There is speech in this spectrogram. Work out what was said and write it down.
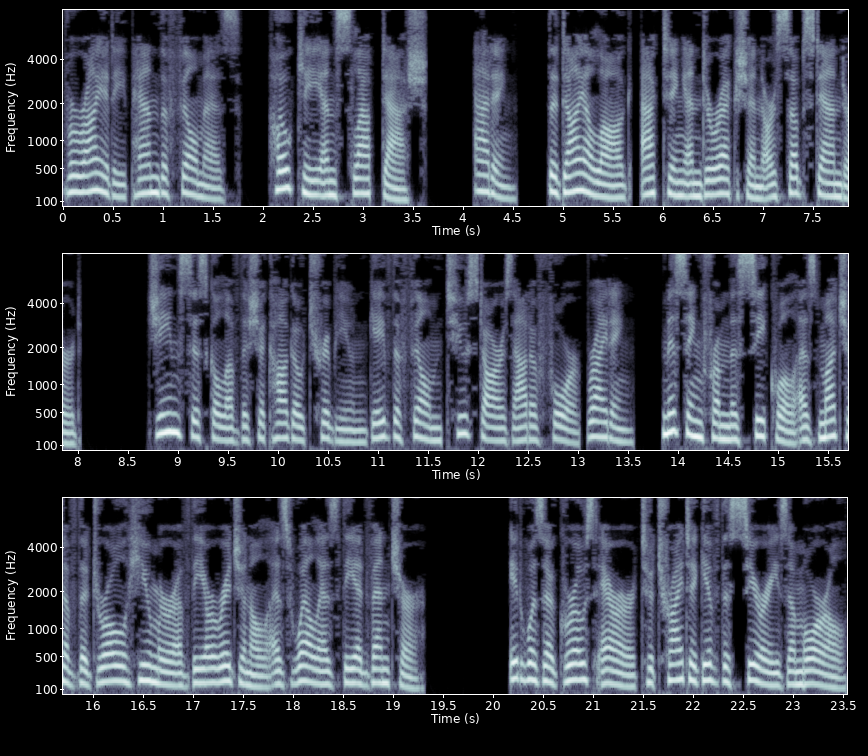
Variety panned the film as hokey and slapdash, adding, the dialogue, acting and direction are substandard. Gene Siskel of the Chicago Tribune gave the film two stars out of four, writing, "...missing from the sequel as much of the droll humor of the original as well as the adventure. It was a gross error to try to give the series a moral."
